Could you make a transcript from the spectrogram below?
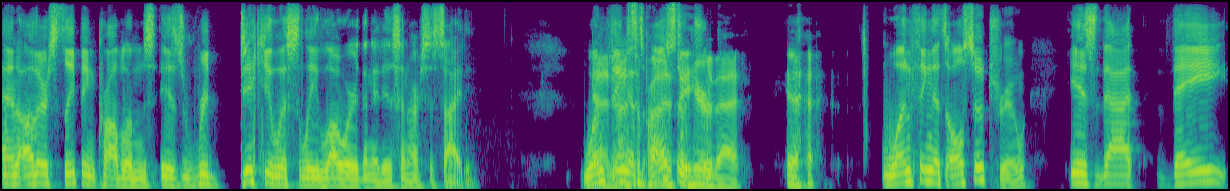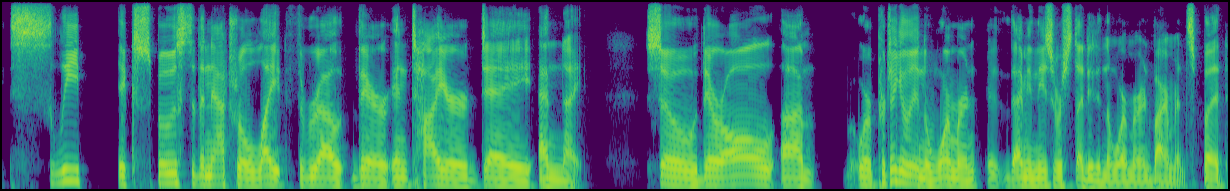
and other sleeping problems is ridiculously lower than it is in our society one yeah, thing that's surprised also to hear true, that. Yeah. one thing that's also true is that they sleep exposed to the natural light throughout their entire day and night. So they're all, um, or particularly in the warmer, I mean, these were studied in the warmer environments, but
